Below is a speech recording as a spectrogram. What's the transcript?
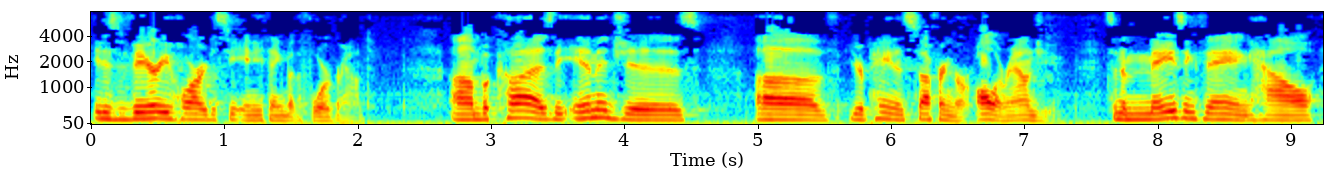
it is very hard to see anything but the foreground. Um, because the images of your pain and suffering are all around you. It's an amazing thing how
